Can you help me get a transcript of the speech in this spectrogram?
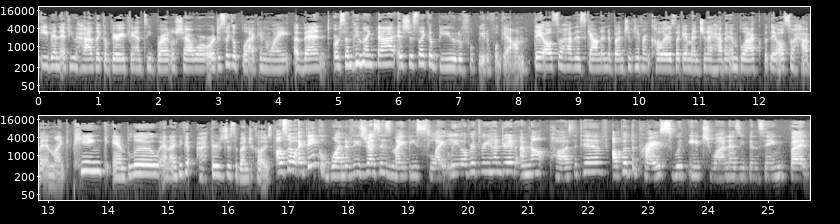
even if you had like a very fancy bridal shower or just like a black and white event or something like that. It's just like like a beautiful, beautiful gown. They also have this gown in a bunch of different colors. Like I mentioned, I have it in black, but they also have it in like pink and blue. And I think uh, there's just a bunch of colors. Also, I think one of these dresses might be slightly over 300. I'm not positive. I'll put the price with each one as you've been seeing, but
